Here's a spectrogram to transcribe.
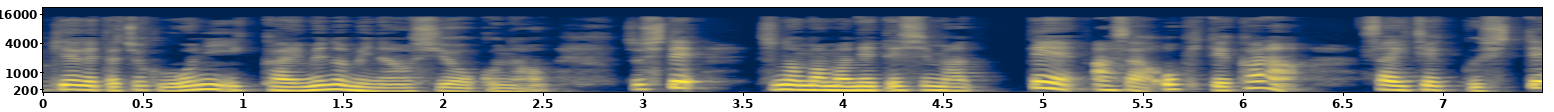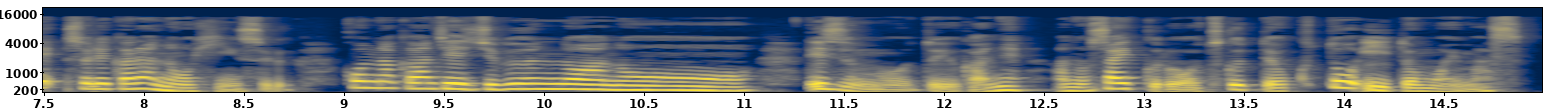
き上げた直後に一回目の見直しを行う。そしてそのまま寝てしまっで、朝起きてから再チェックして、それから納品する。こんな感じで自分のあの、リズムというかね、あの、サイクルを作っておくといいと思います。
